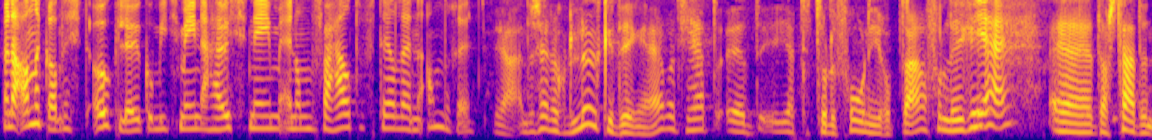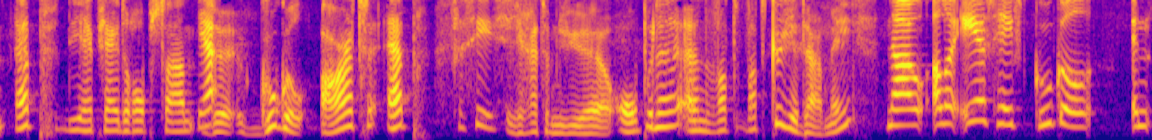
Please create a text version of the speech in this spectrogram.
Maar aan de andere kant is het ook leuk om iets mee naar huis te nemen en om een verhaal te vertellen aan anderen. Ja, en er zijn ook leuke dingen, hè? want je hebt, eh, je hebt de telefoon hier op tafel liggen. Ja, Eh, daar staat een app, die heb jij erop staan, Ja. de Google Art app. precies. Je gaat hem nu eh, openen en wat, wat kun je daarmee? Nou, allereerst heeft Google een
